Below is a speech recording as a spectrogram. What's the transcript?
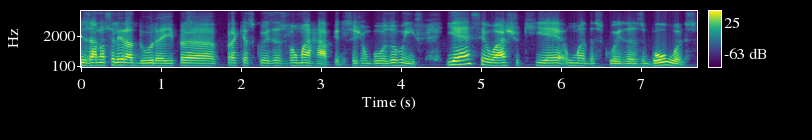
pisar no acelerador aí para que as coisas vão mais rápido, sejam boas ou ruins. E essa eu acho que é uma das coisas boas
